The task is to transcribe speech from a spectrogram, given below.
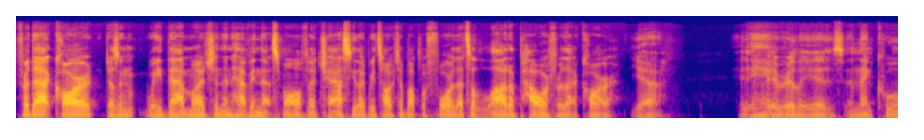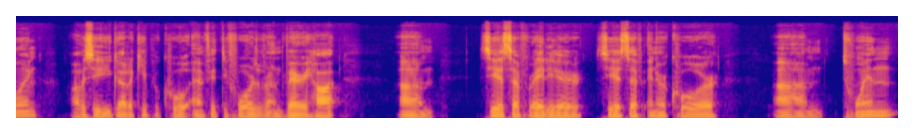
for that car, it doesn't weigh that much, and then having that small of a chassis, like we talked about before, that's a lot of power for that car. Yeah, it, Dang. it really is. And then cooling, obviously you got to keep it cool. N54s run very hot. Um, CSF radiator, CSF intercooler, Um, twin,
